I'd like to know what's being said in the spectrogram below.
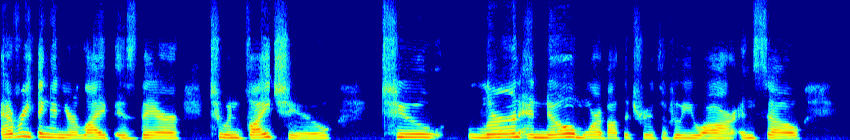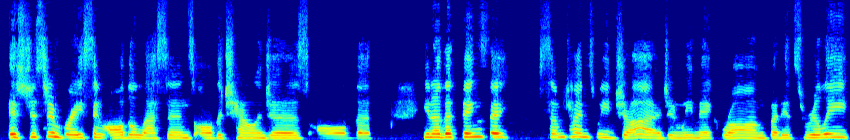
everything in your life is there to invite you to learn and know more about the truth of who you are. And so it's just embracing all the lessons, all the challenges, all the, you know, the things that sometimes we judge and we make wrong, but it's really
